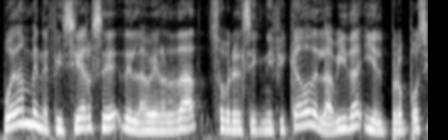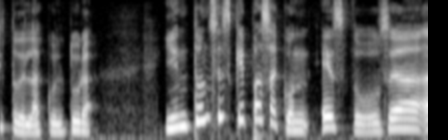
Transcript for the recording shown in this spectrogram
puedan beneficiarse de la verdad sobre el significado de la vida y el propósito de la cultura. Y entonces, ¿qué pasa con esto? O sea,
